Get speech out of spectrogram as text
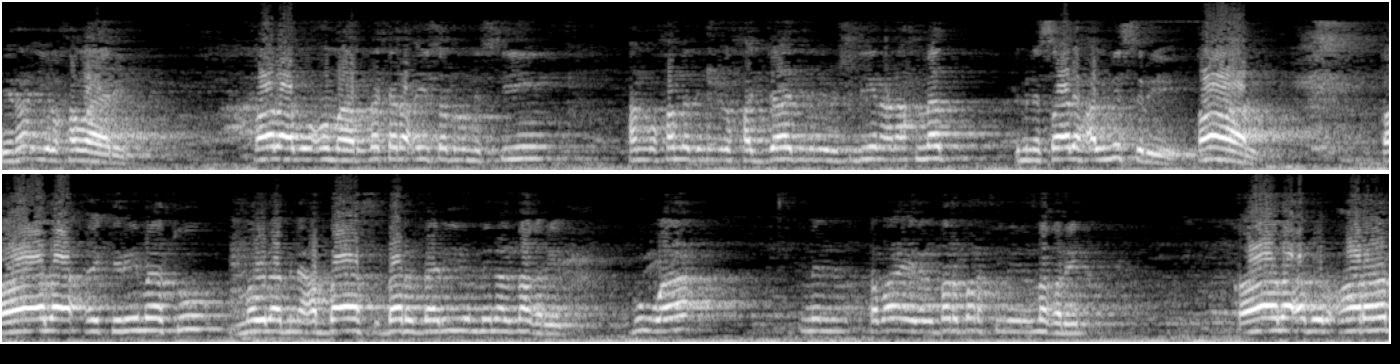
برأي الخوارج قال أبو عمر ذكر عيسى بن مسكين عن محمد بن الحجاج بن رشدين عن أحمد بن صالح المصري قال قال عكرمة مولى بن عباس بربري من المغرب هو من قبائل البربر في المغرب قال أبو العرب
